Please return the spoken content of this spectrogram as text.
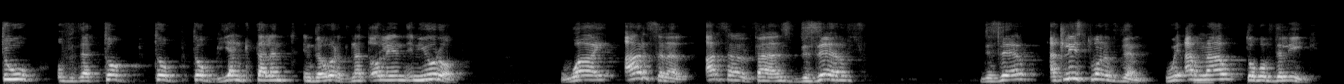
two of the top top top young talent in the world, not only in, in Europe. Why Arsenal Arsenal fans deserve deserve at least one of them. We are now top of the league.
